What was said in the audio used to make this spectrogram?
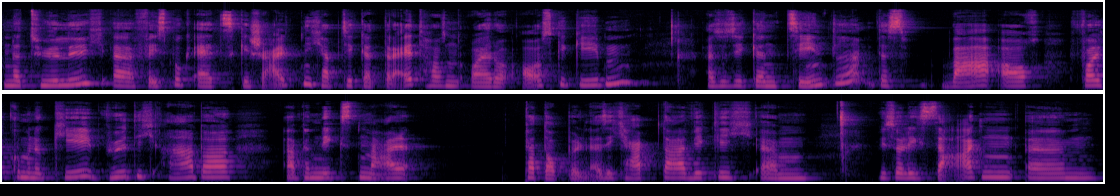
natürlich äh, Facebook-Ads geschalten. Ich habe circa 3000 Euro ausgegeben, also circa ein Zehntel. Das war auch vollkommen okay, würde ich aber äh, beim nächsten Mal verdoppeln. Also ich habe da wirklich, ähm, wie soll ich sagen, ähm,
